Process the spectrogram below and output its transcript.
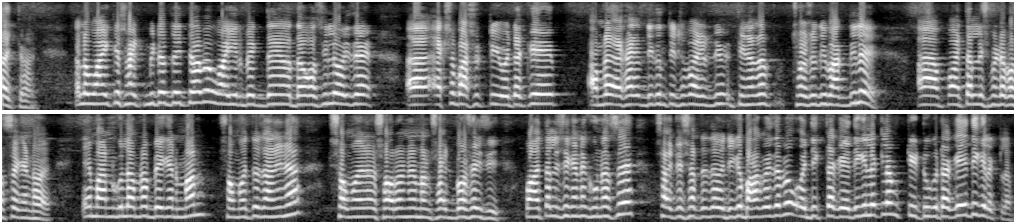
যাইতে হয়। তাহলে ওয়াইকে ষাট মিটার যাইতে হবে। ওয়াইয়ের বেগ দেওয়া ছিল ওই যে একশো বাষট্টি। ওইটাকে আমরা এক হাজার দ্বিগুণ তিনশো বাষট্টি, তিন হাজার ছয়শো দিয়ে ভাগ দিলে পঁয়তাল্লিশ মিটার পার সেকেন্ড হয়। এই মানগুলো আমরা বেগের মান, সময় তো জানি না সময় স্মরণের মান ষাট বসাইছি। পঁয়তাল্লিশ এখানে গুণ আছে, ষাটের সাথে ওইদিকে ভাগ হয়ে যাবে ওই দিকটাকে এদিকে লিখলাম, টি টুটাকে এদিকে লিখলাম।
